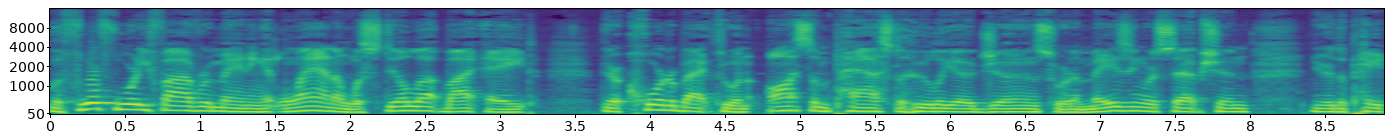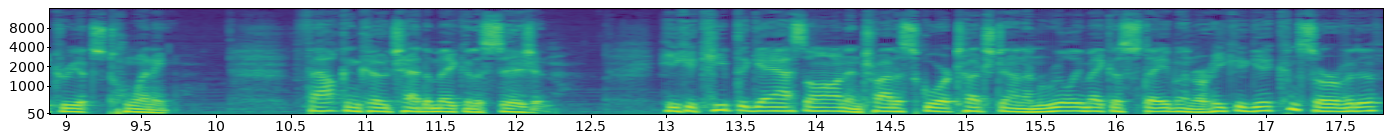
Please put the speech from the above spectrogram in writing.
With 4:45 remaining, Atlanta was still up by 8. Their quarterback threw an awesome pass to Julio Jones for an amazing reception near the Patriots 20. Falcon coach had to make a decision. He could keep the gas on and try to score a touchdown and really make a statement, or he could get conservative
